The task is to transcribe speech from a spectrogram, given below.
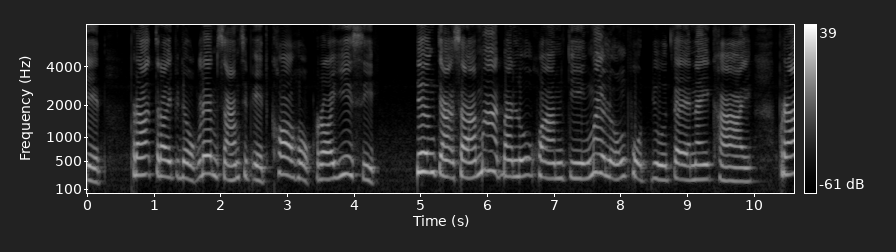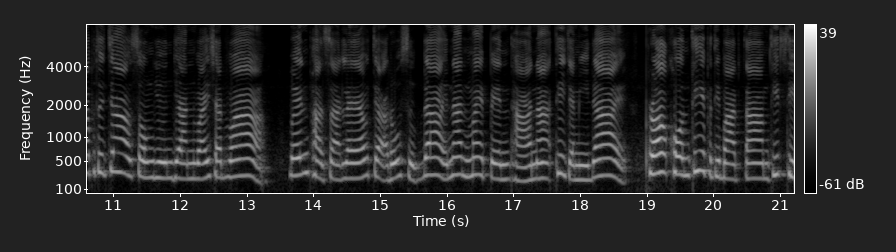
37 พระไตรปิฎกเล่ม 31 ข้อ 620 จึงจะสามารถบรรลุความจริงไม่หลงผุดอยู่แต่ในคาย พระพุทธเจ้าทรงยืนยันไว้ชัดว่า เว้นผัสสะแล้วจะรู้สึกได้นั่นไม่เป็นฐานะที่จะมีได้ เพราะคนที่ปฏิบัติตามทิฏฐิ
